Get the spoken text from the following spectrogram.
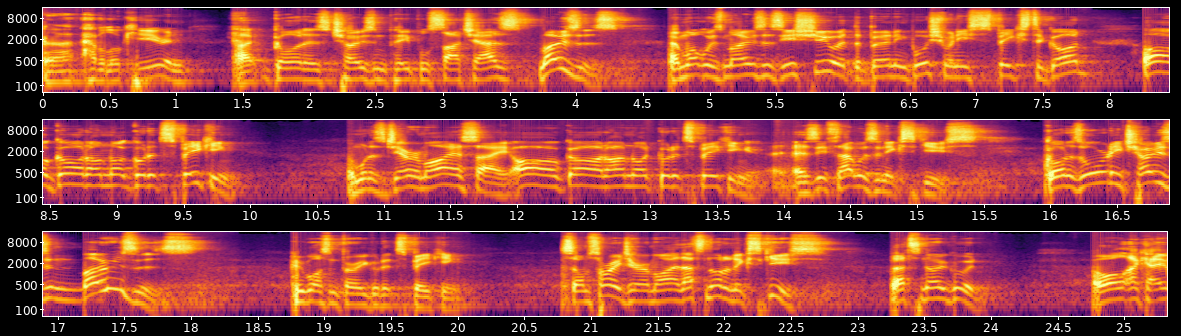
Uh, have a look here, and uh, God has chosen people such as Moses. And what was Moses' issue at the burning bush when he speaks to God? Oh, God, I'm not good at speaking. And what does Jeremiah say? Oh, God, I'm not good at speaking, as if that was an excuse. God has already chosen Moses, who wasn't very good at speaking. So I'm sorry, Jeremiah, that's not an excuse. That's no good. Well, okay,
